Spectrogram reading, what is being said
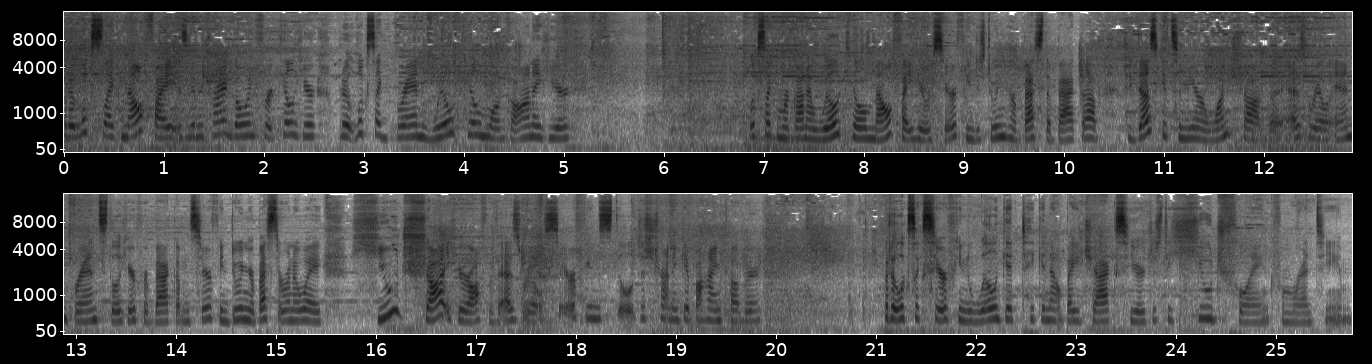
But it looks like Malphite is going to try and go in for a kill here. But it looks like Brand will kill Morgana here. Looks like Morgana will kill Malphite here with Seraphine just doing her best to back up. She does get Samira one shot, but Ezreal and Brand still here for backup, and Seraphine doing her best to run away. Huge shot here off of Ezreal. Seraphine still just trying to get behind cover. But it looks like Seraphine will get taken out by Jax here. Just a huge flank from Red Team.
